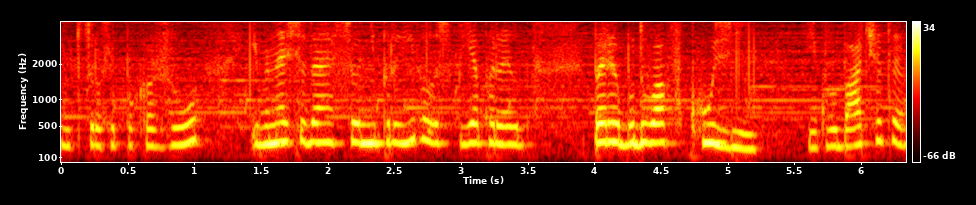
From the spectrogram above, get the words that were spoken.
Я тут трохи покажу. І мене сюди сьогодні приїхали, щоб я пере... перебудував кузню. Як ви бачите,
